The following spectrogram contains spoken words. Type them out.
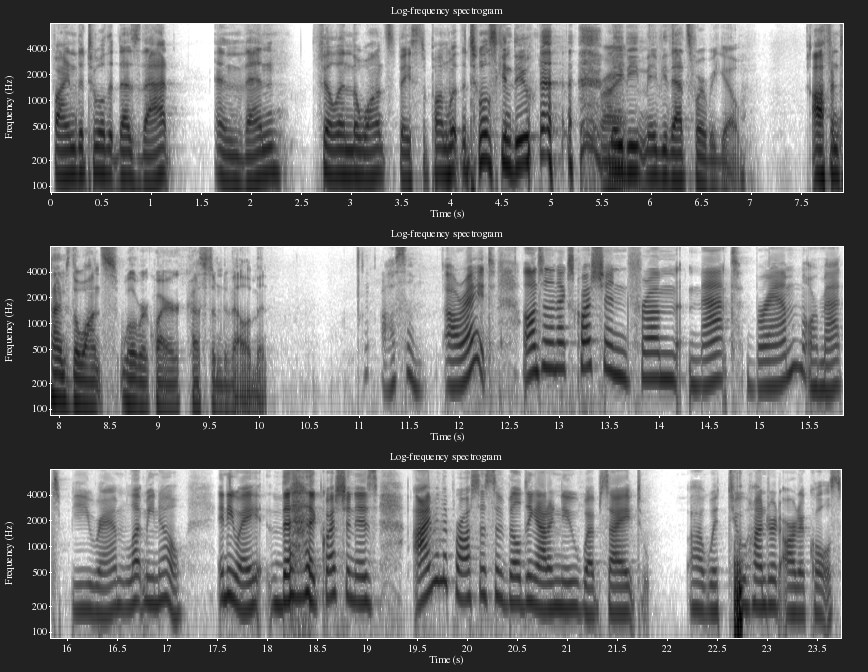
find the tool that does that, and then fill in the wants based upon what the tools can do. maybe maybe that's where we go. Oftentimes the wants will require custom development. Awesome. All right. On to the next question from Matt Bram or Matt B. Ram. Let me know. Anyway, the question is I'm in the process of building out a new website uh, with 200 articles.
